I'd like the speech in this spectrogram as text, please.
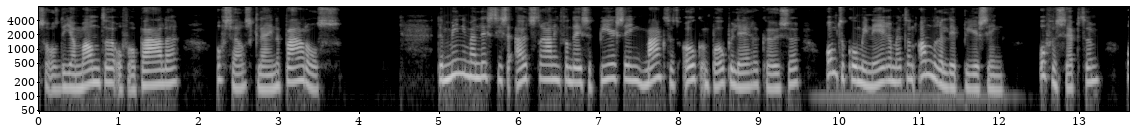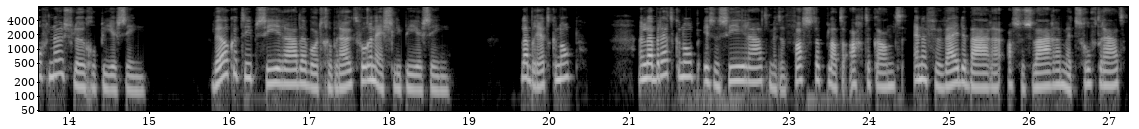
zoals diamanten of opalen of zelfs kleine parels. De minimalistische uitstraling van deze piercing maakt het ook een populaire keuze om te combineren met een andere lippiercing of een septum of neusvleugelpiercing. Welke type sieraden wordt gebruikt voor een Ashley piercing? Labretknop. Een labretknop is een sieraad met een vaste platte achterkant en een verwijderbare accessoire met schroefdraad,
